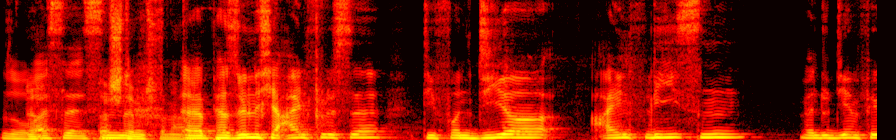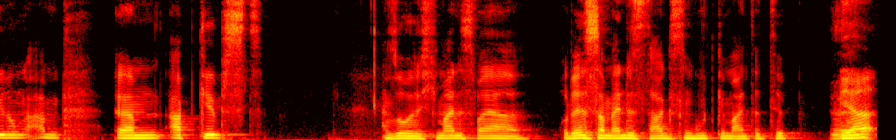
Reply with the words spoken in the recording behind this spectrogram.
So, weißt du, es das sind stimmt schon, ja. äh, persönliche Einflüsse, die von dir einfließen, wenn du die Empfehlung ab, ähm, abgibst. So, ich meine, es war ja, oder ist am Ende des Tages ein gut gemeinter Tipp. Ja,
